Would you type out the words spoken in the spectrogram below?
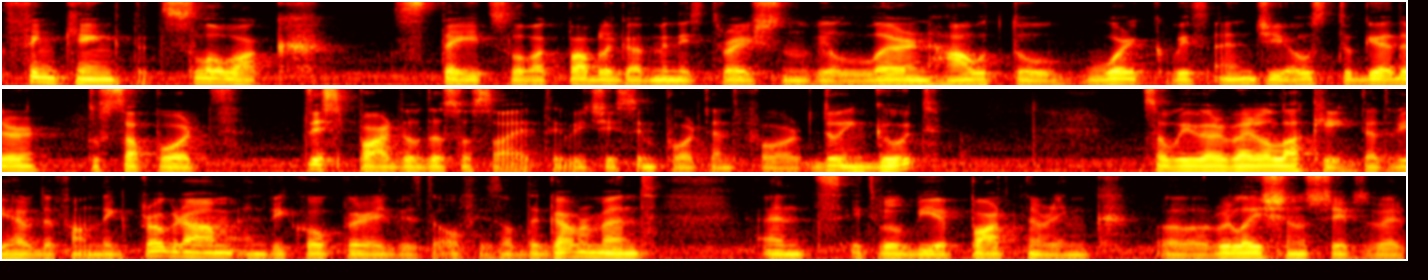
thinking that Slovak state, Slovak public administration will learn how to work with NGOs together to support this part of the society, which is important for doing good. So we were very lucky that we have the funding program and we cooperate with the office of the government and it will be a partnering uh, relationships where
